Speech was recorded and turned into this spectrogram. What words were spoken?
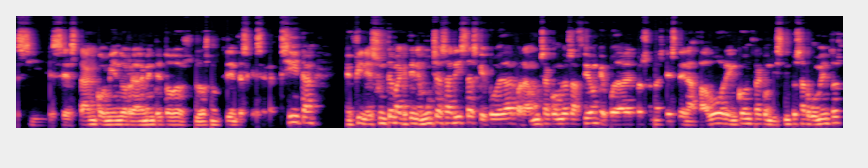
si se están comiendo realmente todos los nutrientes que se necesitan. En fin, es un tema que tiene muchas aristas, que puede dar para mucha conversación, que puede haber personas que estén a favor, en contra, con distintos argumentos,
